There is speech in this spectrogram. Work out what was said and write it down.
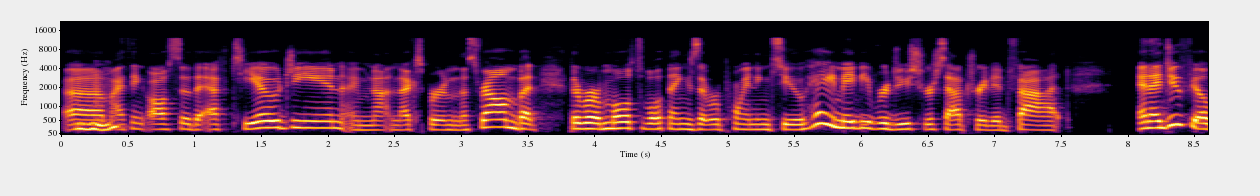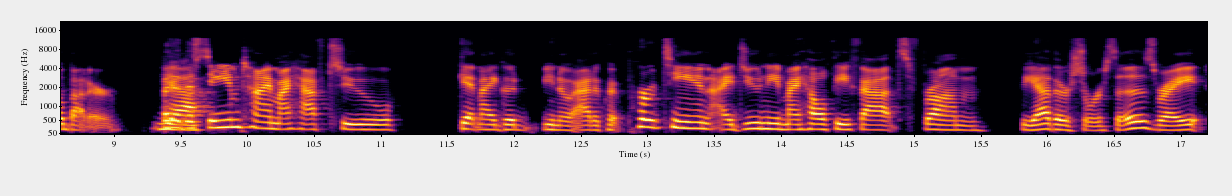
Um, mm-hmm. I think also the FTO gene. I'm not an expert in this realm, but there were multiple things that were pointing to, hey, maybe reduce your saturated fat, and I do feel better. But yeah. at the same time, I have to get my good, you know, adequate protein. I do need my healthy fats from the other sources, right?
